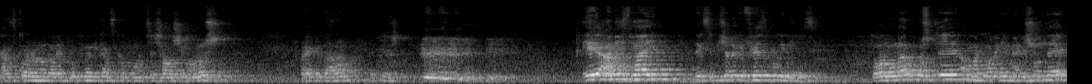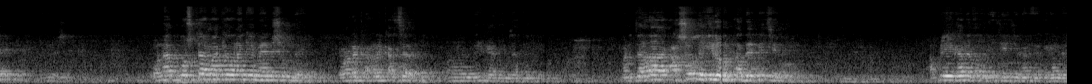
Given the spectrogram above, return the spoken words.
কাজ করার মতো অনেক প্রতিবাদী কাজকর্ম আছে, সাহসী মানুষ। একটু দাঁড়ান এই আনিস ভাই, দেখছি বিষয়টাকে ফেসবুকে নিয়েছে তখন ওনার পোস্টে আমাকে অনেকে মেনশন দেয়। ওনার পোস্টে আমাকে অনেকে মেনশন দেয়। অনেক অনেক কাছে মানে যারা আসল হিরো তাদেরকে চেনে। আপনি এখানে থাকেন যে যেখানে এখানে।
